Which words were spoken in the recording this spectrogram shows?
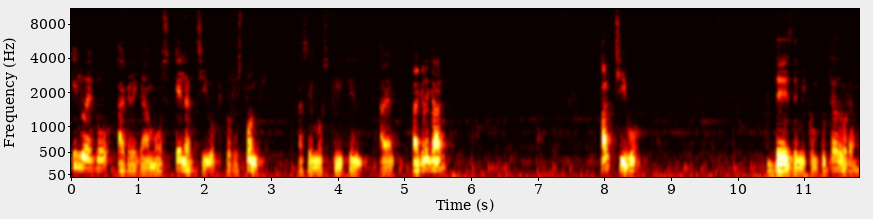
Y luego agregamos el archivo que corresponde. Hacemos clic en agregar, archivo, desde mi computadora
